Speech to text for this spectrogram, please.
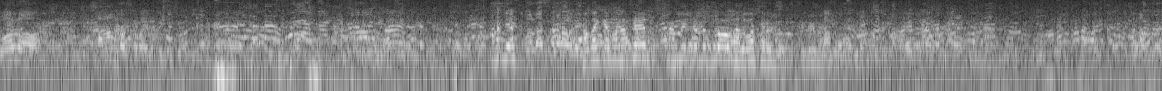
বলো সালাম দাও সবাই সবাই কেমন আছেন? সামনের জন্য দোয়া ভালোবাসা রইল এটাই বলব। সালাম দাও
